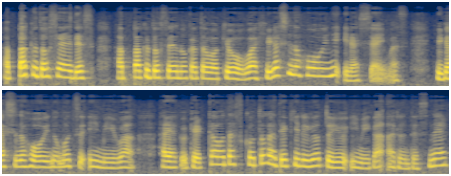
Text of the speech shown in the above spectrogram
八白土星です。八白土星の方は今日は東の方位にいらっしゃいます。東の方位の持つ意味は早く結果を出すことができるよという意味があるんですね。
